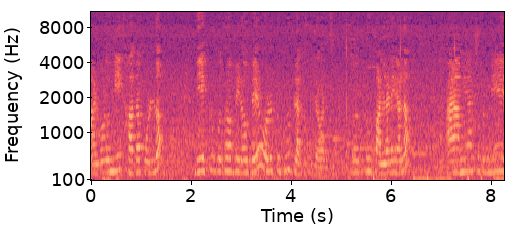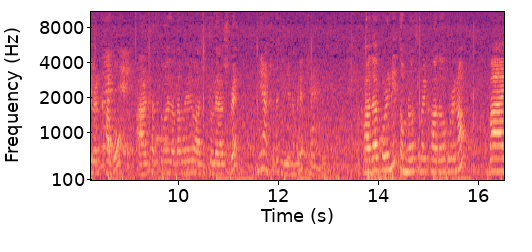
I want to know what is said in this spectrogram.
আর বড় মেয়ে খাওয়া দাওয়া করল, দিয়ে একটু কোথাও বেরোবে, ওর একটু গ্রুপ করতে যাওয়ার আছে। তো একটু পার্লারে গেল। আর আমি আর ছোটো মেয়ে এবার খাব, আর সাথে তোমাদের দাদা ভাইও আস, চলে আসবে। নিয়ে একসাথে তিনজনে মিলে খেয়ে নেব। খাওয়া দাওয়া করে নিই, তোমরাও সবাই খাওয়া দাওয়া করে নাও। বাই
